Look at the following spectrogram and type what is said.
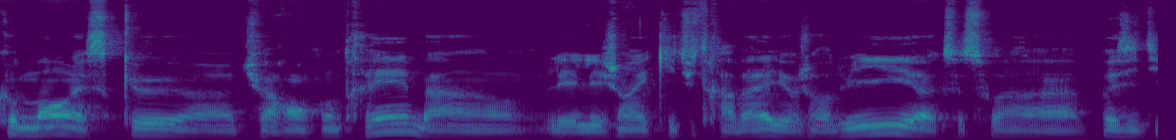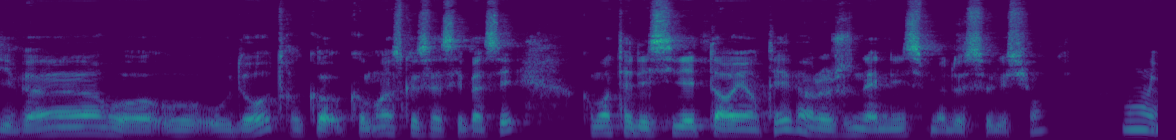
comment est-ce que tu as rencontré ben, les, gens avec qui tu travailles aujourd'hui, que ce soit Positiver ou, d'autres? Comment est-ce que ça s'est passé? Comment tu as décidé de t'orienter vers le journalisme de solutions? Oui.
